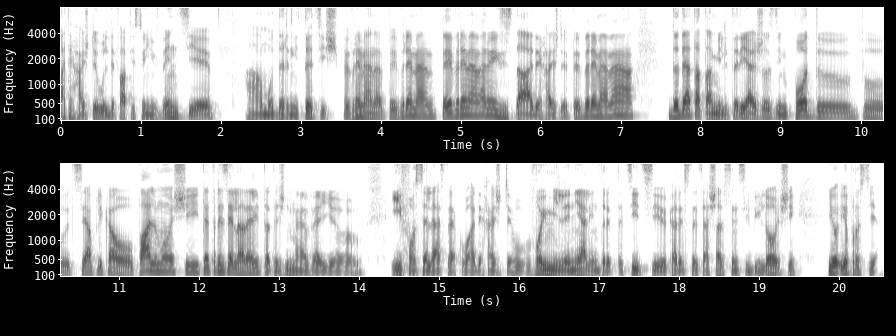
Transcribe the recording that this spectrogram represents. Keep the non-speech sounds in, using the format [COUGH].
ADHD-ul de fapt este o invenție a modernității și pe vremea, pe vremea, pe vremea mea nu exista ADHD. Pe vremea mea dădea tata militaria jos din pod, ți aplica o palmă și te trezeai la realitate și nu mai aveai uh, ifosele astea cu ADHD-ul. Voi mileniali îndreptățiți care sunteți așa sensibiloși și e, e o prostie.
